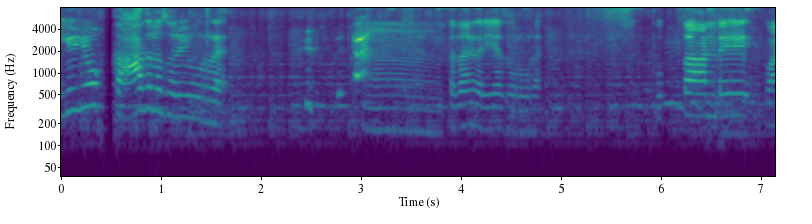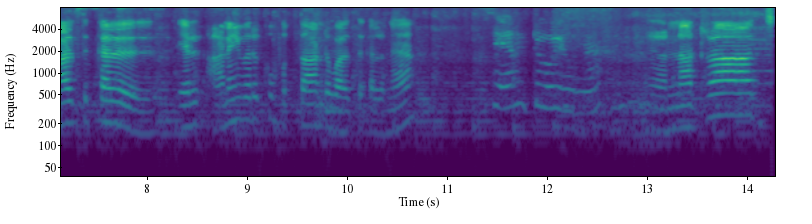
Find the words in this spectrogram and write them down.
ஐயோ காதில் சொறி விட்ற இப்போதான் சரியா சொருவுற புத்தாண்டு வாழ்த்துக்கள். எல் அனைவருக்கும் புத்தாண்டு வாழ்த்துக்கள்ங்க. நட்ராஜ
